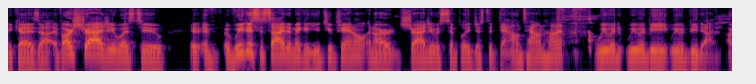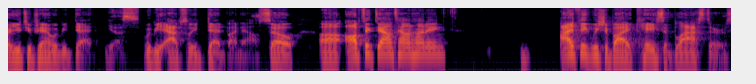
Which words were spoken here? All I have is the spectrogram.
Because uh, if our strategy was to, if, if, we just decided to make a YouTube channel and our strategy was simply just a downtown hunt, we would we would be we would be done. Our YouTube channel would be dead. Yes. Would be absolutely dead by now. So uh, optic downtown hunting. I think we should buy a case of blasters.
